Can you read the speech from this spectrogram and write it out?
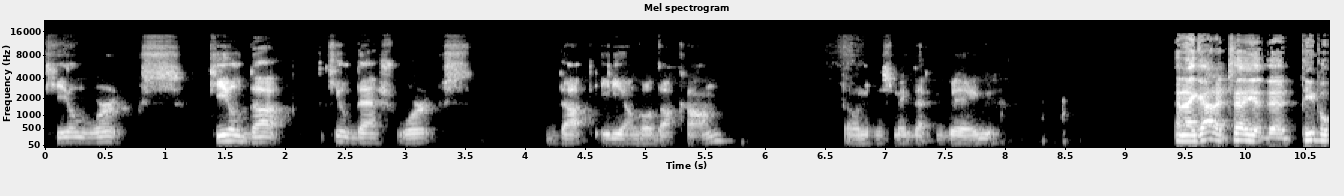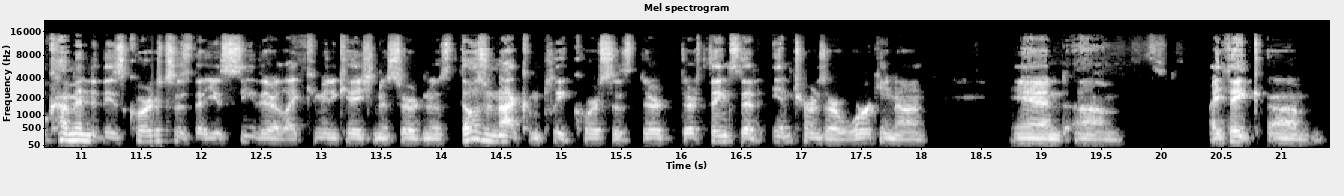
keelworks keel dot keel dash works dot eduongo.com. So let me just make that big. And I got to tell you that people come into these courses that you see there, like communication assertiveness. Those are not complete courses. They're they're things that interns are working on, and um, I think um,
